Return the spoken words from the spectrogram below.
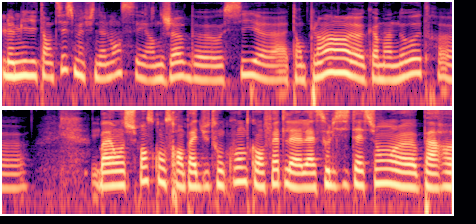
le militantisme, finalement, c'est un job euh, aussi euh, à temps plein, comme un autre. Bah, on- je pense qu'on se rend pas du tout compte qu'en fait la, la sollicitation par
